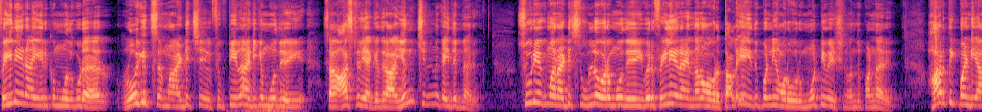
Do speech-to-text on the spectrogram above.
ஃபெயிலியர் ஆகி இருக்கும்போது கூட ரோஹித் சர்மா அடித்து ஃபிஃப்டிலாம் அடிக்கும் போது ஆஸ்திரேலியாவுக்கு எதிராக என் சின்ன கைதிட்டினார். சூரியகுமார் அடிச்சுட்டு உள்ளே வரும்போது இவர் ஃபெயிலியர் ஆயிருந்தாலும் அவர் தலையை இது பண்ணி அவர் ஒரு மோட்டிவேஷன் வந்து பண்ணார். ஹார்திக் பாண்டியா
